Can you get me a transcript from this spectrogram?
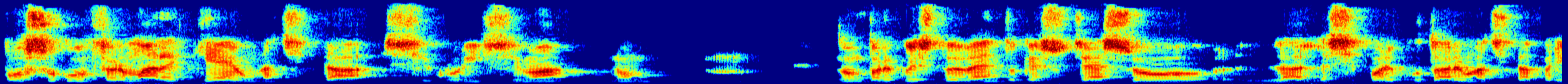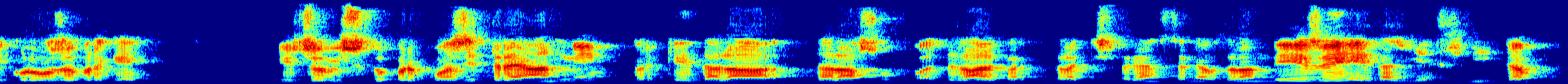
posso confermare che è una città sicurissima, non, non, per questo evento che è successo la, la, si può reputare una città pericolosa perché io ci ho vissuto per quasi tre anni, perché da là, da là, son, da là è partita la mia esperienza neozelandese e da lì è finita.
